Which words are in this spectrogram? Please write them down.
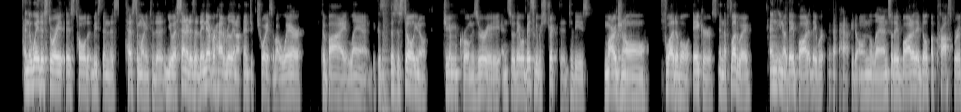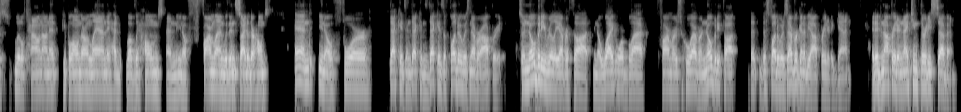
And the way this story is told, at least in this testimony to the US Senate, is that they never had really an authentic choice about where to buy land because this is still, you know, Jim Crow, Missouri. And so they were basically restricted to these marginal floodable acres in the floodway. And you know, they bought it. They were happy to own the land. So they bought it. They built a prosperous little town on it. People owned their own land. They had lovely homes and you know, farmland within sight of their homes. And you know, for decades and decades and decades, the floodway was never operated. So nobody really ever thought, you know, white or black farmers, whoever, nobody thought that this floodway was ever going to be operated again. It had been operated in 1937.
